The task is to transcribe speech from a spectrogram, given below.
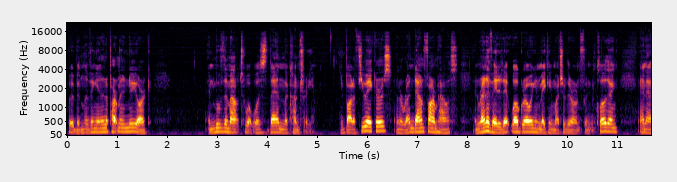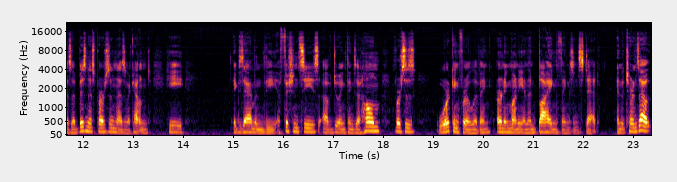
who had been living in an apartment in New York, and moved them out to what was then the country. He bought a few acres and a rundown farmhouse and renovated it while growing and making much of their own food and clothing. And as a business person, as an accountant, he examined the efficiencies of doing things at home versus working for a living, earning money, and then buying things instead. And it turns out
